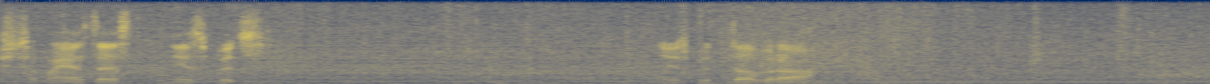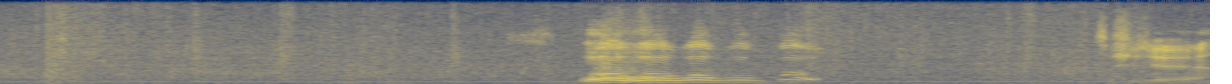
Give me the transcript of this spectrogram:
Jeszcze moja jazda jest niezbyt... Niezbyt dobra. Wow, wow, wow, wow, wow. Co się dzieje?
